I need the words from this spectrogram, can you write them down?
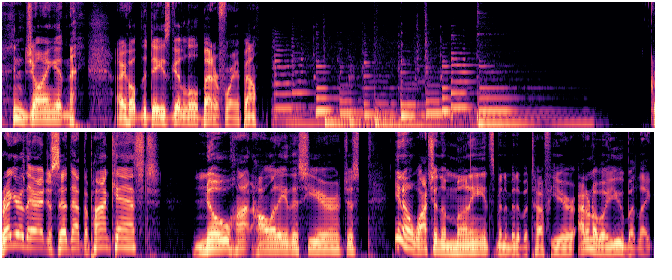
enjoying it. And I, I hope the days get a little better for you, pal. Gregger there. I just said that. The podcast. No hot holiday this year. Just, you know, watching the money. It's been a bit of a tough year. I don't know about you, but like,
